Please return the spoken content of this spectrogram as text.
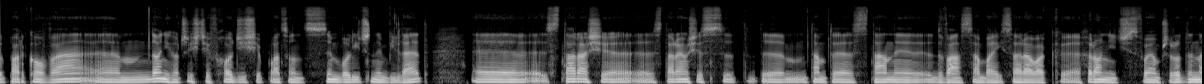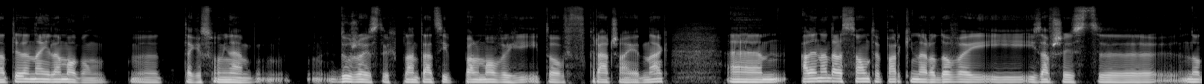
y, parkowe. Do nich oczywiście wchodzi się płacąc symboliczny bilet. Y, stara się, starają się tamte stany, dwa, Saba i Sarawak, e, chronić swoją przyrodę na tyle, na ile mogą. Tak jak wspominałem, dużo jest tych plantacji palmowych i to wkracza jednak ale nadal są te parki narodowe i, i zawsze jest e, no,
